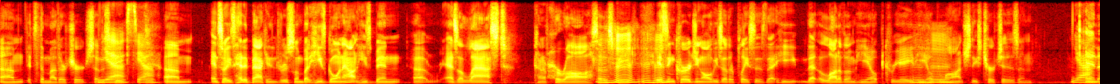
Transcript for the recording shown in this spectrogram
um it's the mother church so to speak. Yes. Yeah. Um, and so he's headed back into Jerusalem, but he's going out and he's been uh, as a last kind of hurrah, so to mm-hmm, speak, mm-hmm. is encouraging all these other places that he that a lot of them he helped create, he helped mm-hmm. launch these churches and. Yeah. And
